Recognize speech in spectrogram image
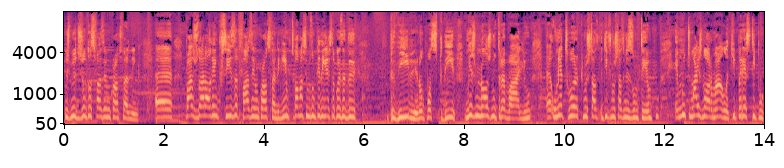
os miúdos juntam-se fazem um crowdfunding. Ah, para ajudar alguém que precisa, fazem um crowdfunding. E em Portugal nós temos um bocadinho esta coisa de pedir, eu não posso pedir. Mesmo nós no trabalho, ah, o network Estados, eu estive nos Estados Unidos um tempo, é muito mais normal. Aqui parece tipo.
